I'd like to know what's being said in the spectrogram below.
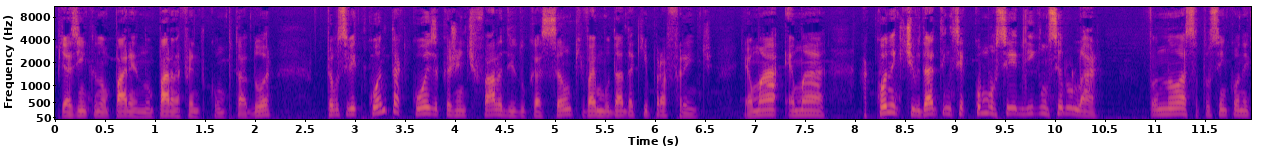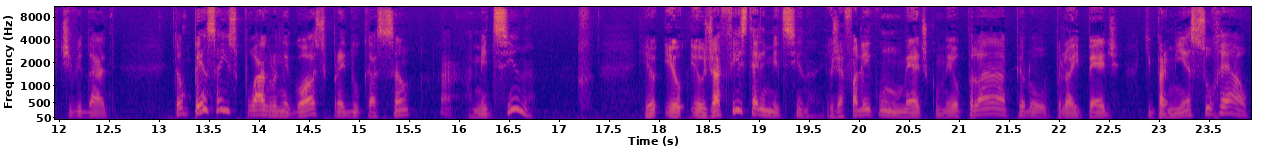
piazinho que não para, não para na frente do computador? Então você vê quanta coisa que a gente fala de educação que vai mudar daqui para frente. É uma, é uma, a conectividade tem que ser como você liga um celular. Fala, Nossa, estou sem conectividade. Então pensa isso para o agronegócio, para a educação, ah, a medicina. Eu, eu, eu já fiz telemedicina. Eu já falei com um médico meu pela, pelo, pelo iPad, que para mim é surreal.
